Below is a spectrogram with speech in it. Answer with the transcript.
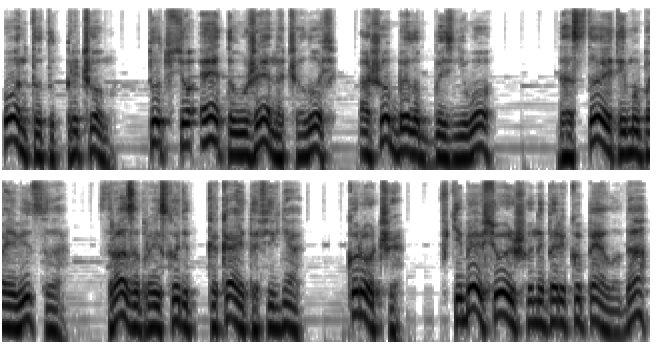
«Он-то тут при чем? Тут все это уже началось, а что было бы без него? Да стоит ему появиться, сразу происходит какая-то фигня. Короче, в тебе все еще не перекупело, да?»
